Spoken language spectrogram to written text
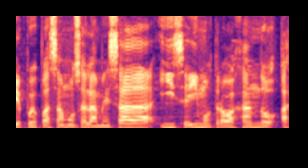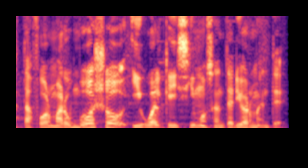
Después pasamos a la mesada y seguimos trabajando hasta formar un bollo igual que hicimos anteriormente.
